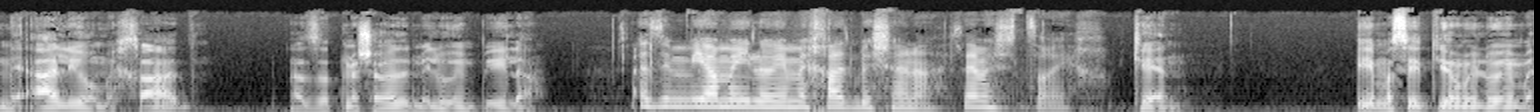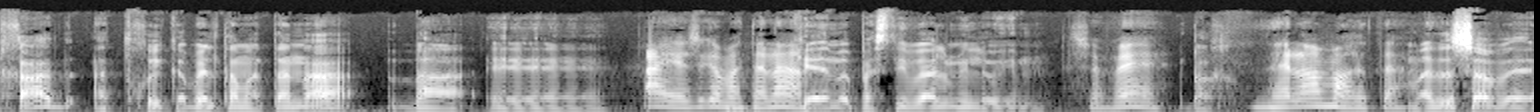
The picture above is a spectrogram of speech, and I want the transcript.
מעל יום אחד, אז את משרתת מילואים פעילה. אז עם יום מילואים אחד בשנה, זה מה שצריך. כן. אם עשית יום מילואים אחד, את תוכלי לקבל את המתנה ב... אה, אה, יש גם מתנה. כן, בפסטיבל מילואים. שווה. ב- זה לא אמרת. מה זה שווה?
